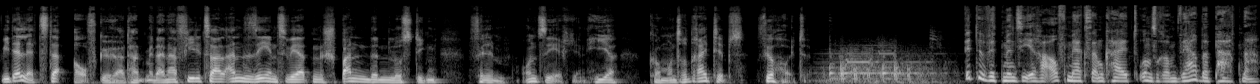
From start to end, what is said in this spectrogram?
wie der letzte aufgehört hat, mit einer Vielzahl an sehenswerten, spannenden, lustigen Filmen und Serien. Hier kommen unsere drei Tipps für heute. Bitte widmen Sie Ihre Aufmerksamkeit unserem Werbepartner.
